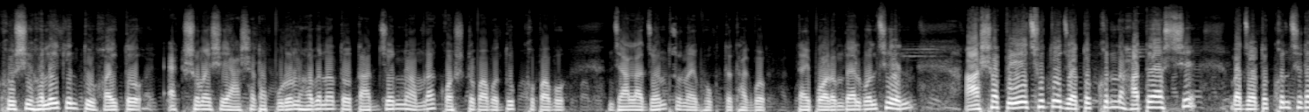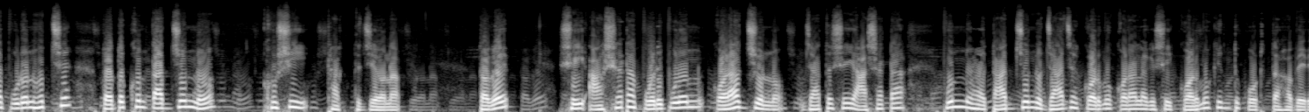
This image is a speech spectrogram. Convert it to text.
খুশি হলেই কিন্তু হয়তো একসময় সেই আশাটা পূরণ হবে না, তো তার জন্য আমরা কষ্ট পাবো, দুঃখ পাবো, জ্বালা যন্ত্রণায় ভুগতে থাকব। তাই পরম দয়াল বলছেন আশা পেয়েছ তো যতক্ষণ না হাতে আসছে বা যতক্ষণ সেটা পূরণ হচ্ছে, ততক্ষণ তার জন্য খুশি থাকতে চেও না। তবে সেই আশাটা পরিপূরণ করার জন্য, যাতে সেই আশাটা পূর্ণ হয়, তার জন্য যা যা কর্ম করা লাগে, সেই কর্ম কিন্তু করতে হবে।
